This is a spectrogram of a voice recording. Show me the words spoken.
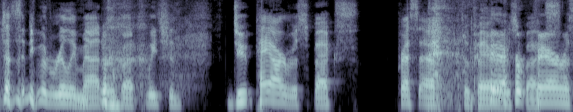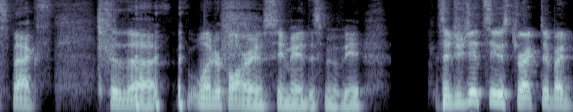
doesn't even really mm. matter, but we should do pay our respects. Press F to pay our fair, respects. fair respects to the wonderful artists who made this movie. So, Jujitsu is directed by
